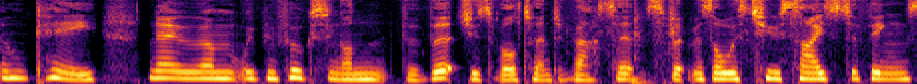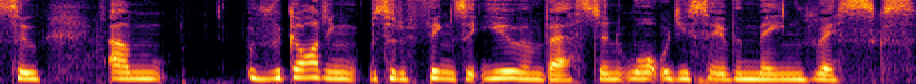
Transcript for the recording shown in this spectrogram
Okay. Now, um, we've been focusing on the virtues of alternative assets, but there's always two sides to things. So, um, regarding the sort of things that you invest in, what would you say are the main risks?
